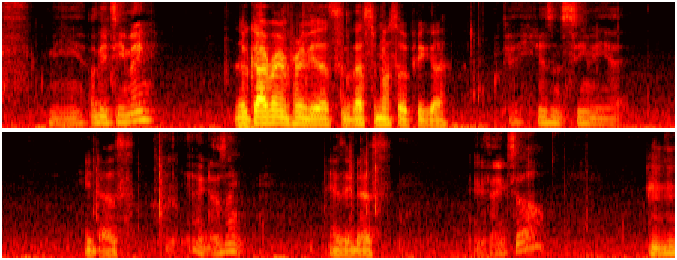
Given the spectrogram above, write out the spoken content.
fuck me. Are they teaming? The guy right in front of you, that's that's the most OP guy. Okay, he doesn't see me yet. He does. Yeah, he doesn't. Yes, he does. You think so? hmm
